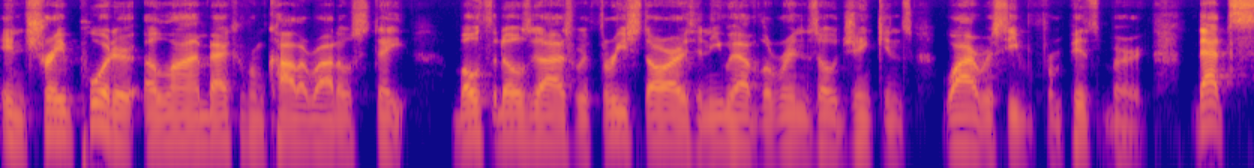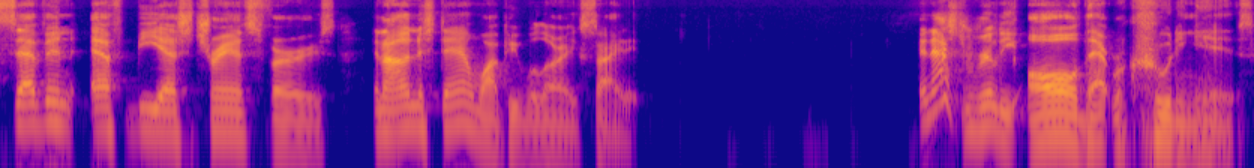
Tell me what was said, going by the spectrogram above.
and Trey Porter, a linebacker from Colorado State. Both of those guys were three stars, and you have Lorenzo Jenkins, wide receiver from Pittsburgh. That's seven FBS transfers, and I understand why people are excited. And that's really all that recruiting is.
